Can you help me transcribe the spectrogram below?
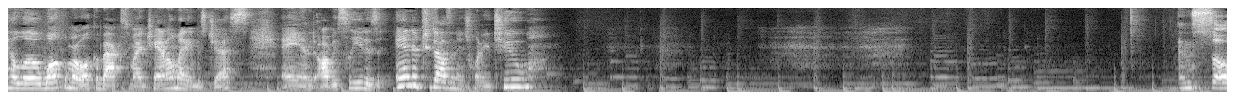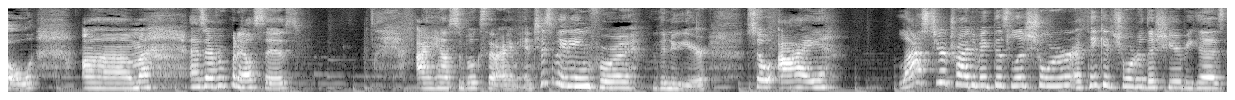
Hello, welcome or welcome back to my channel. My name is Jess, and obviously it is end of 2022. And so, um, as everyone else is, I have some books that I am anticipating for the new year. So I last year tried to make this list shorter. I think it's shorter this year because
